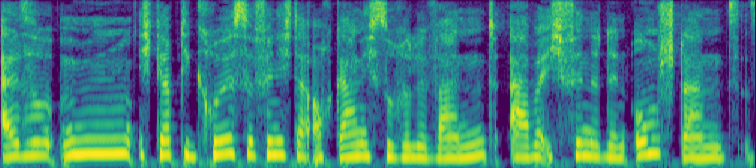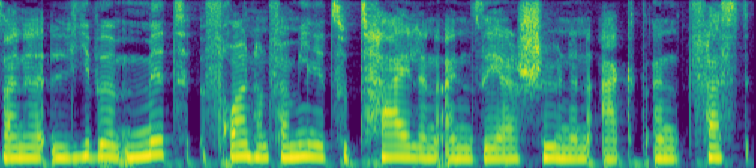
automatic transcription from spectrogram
Also mm, ich glaube, die Größe finde ich da auch gar nicht so relevant, aber ich finde den Umstand, seine Liebe mit Freund und Familie zu teilen, einen sehr schönen Akt, einen fast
